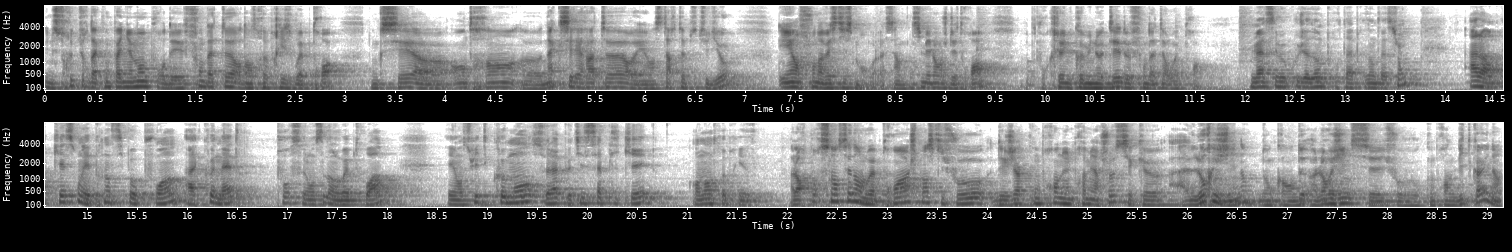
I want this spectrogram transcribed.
une structure d'accompagnement pour des fondateurs d'entreprises Web 3. Donc c'est euh, entre un, accélérateur et un startup studio et un fonds d'investissement. Voilà, c'est un petit mélange des trois pour créer une communauté de fondateurs Web 3. Merci beaucoup Jason pour ta présentation. Alors, quels sont les principaux points à connaître pour se lancer dans le Web 3 Et ensuite, comment cela peut-il s'appliquer en entreprise alors pour se lancer dans le Web 3, je pense qu'il faut déjà comprendre une première chose, c'est que à l'origine, donc en deux, à l'origine, il faut comprendre Bitcoin.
